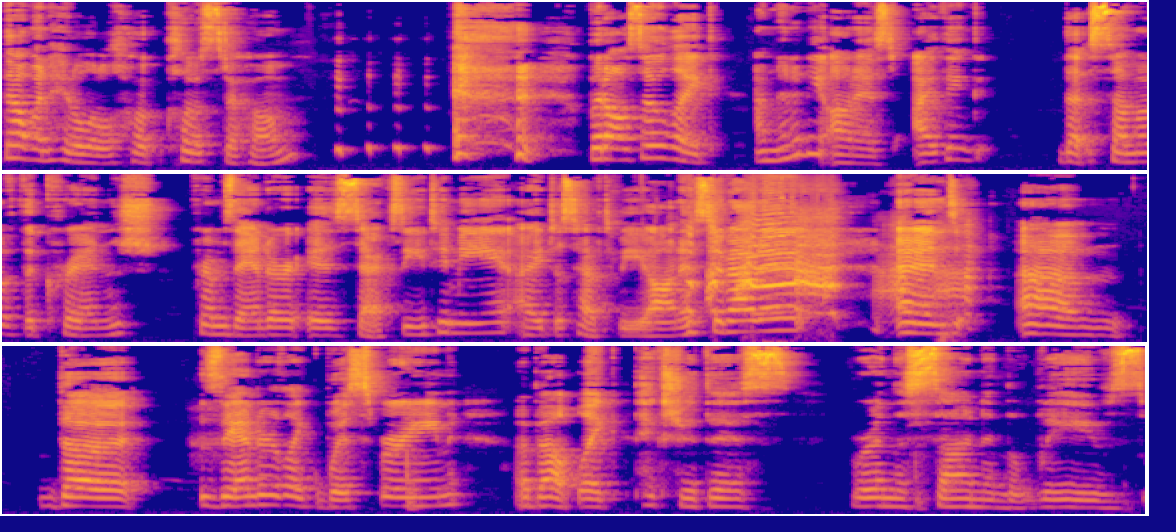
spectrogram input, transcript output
that one hit a little ho- close to home. but also, like, I'm gonna be honest. I think that some of the cringe from Xander is sexy to me. I just have to be honest about it. And um the Xander like whispering about like picture this we're in the sun and the waves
